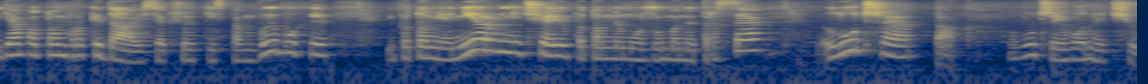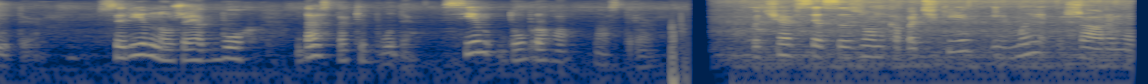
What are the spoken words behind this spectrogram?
я потім прокидаюся, якщо якісь там вибухи, і потім я нервничаю, потім не можу, в мене трасе. Лучше так, лучше його не чути. Все рівно вже як Бог дасть, так і буде. Всім доброго настрою. Почався сезон кабачків і ми жаримо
